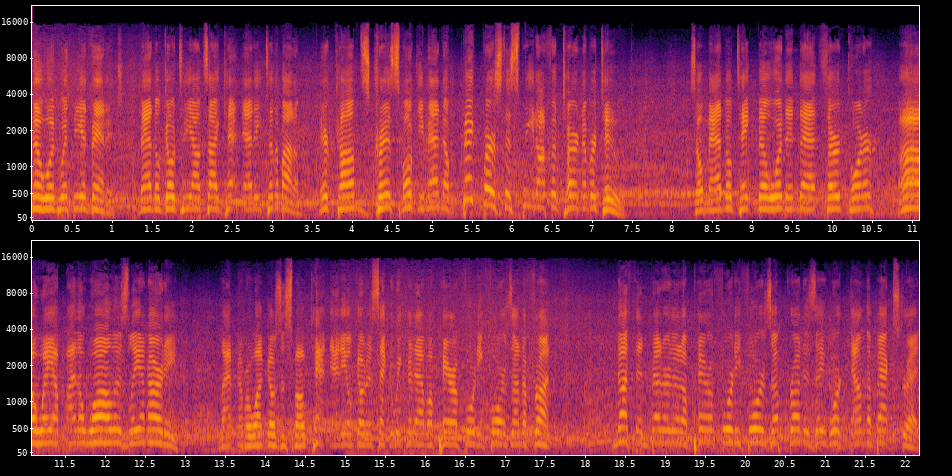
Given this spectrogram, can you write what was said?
Millwood with the advantage. Madden will go to the outside, Cat Daddy to the bottom. Here comes Chris Smoky Madden, a big burst of speed off of turn number two. So Madden will take Millwood into that third corner. Oh, way up by the wall is Leonardi. Lap number one goes to Smoke. Cat Daddy will go to second. We could have a pair of 44s on the front. Nothing better than a pair of 44s up front as they work down the backstretch.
